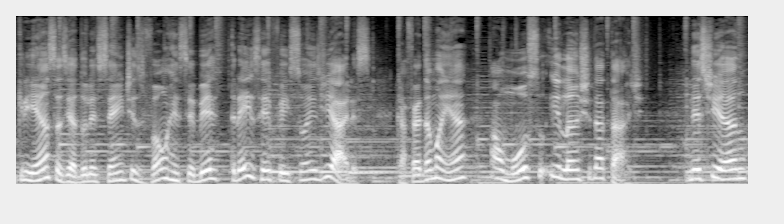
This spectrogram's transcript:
crianças e adolescentes vão receber três refeições diárias: café da manhã, almoço e lanche da tarde. Neste ano,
